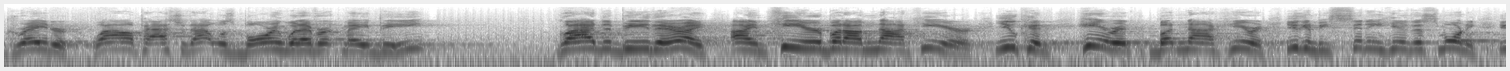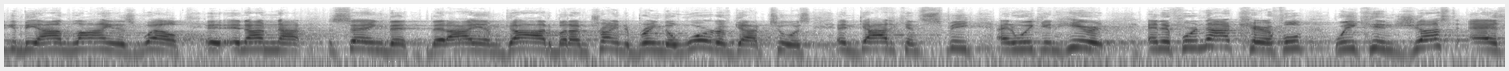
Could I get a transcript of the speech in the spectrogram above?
greater. Wow, Pastor, that was boring, whatever it may be. Glad to be there. I, I'm here, but I'm not here. You can hear it, but not hear it. You can be sitting here this morning. You can be online as well. And I'm not saying that, that I am God, but I'm trying to bring the Word of God to us. And God can speak, and we can hear it. And if we're not careful, we can just as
